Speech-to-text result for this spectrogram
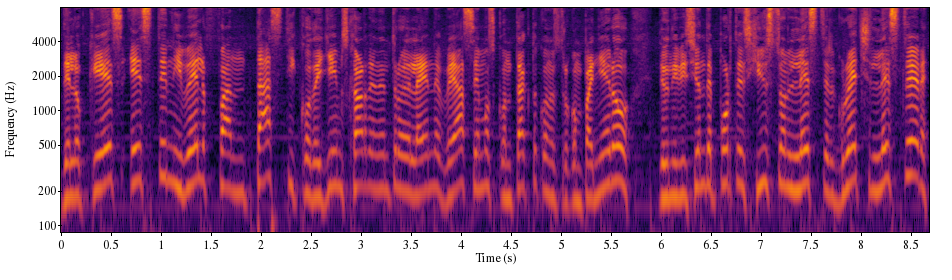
de lo que es este nivel fantástico de James Harden dentro de la NBA, hacemos contacto con nuestro compañero de Univisión Deportes Houston, Lester Gretsch. Lester,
